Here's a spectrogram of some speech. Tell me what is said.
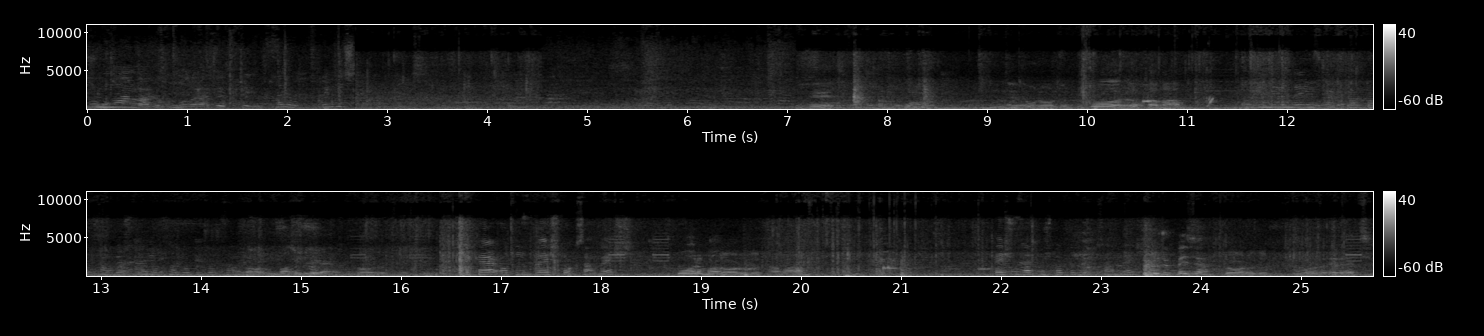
Şundan var lokum olarak göstereyim size. Ben hiç Evet. Doğru, tamam. indirimde 144.95'ten 99.95. Fasulye. Şeker 35.95. Doğru mu? Doğrudur. Tamam. 569.95. Çocuk bezi. Doğrudur. Doğru, evet.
